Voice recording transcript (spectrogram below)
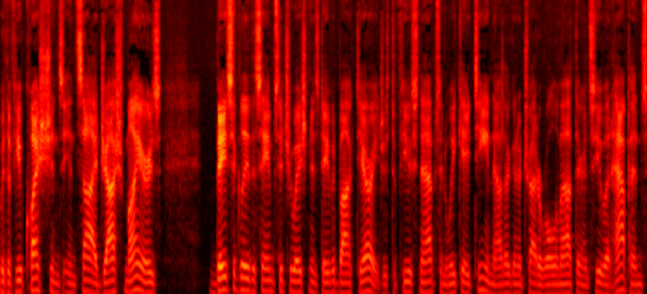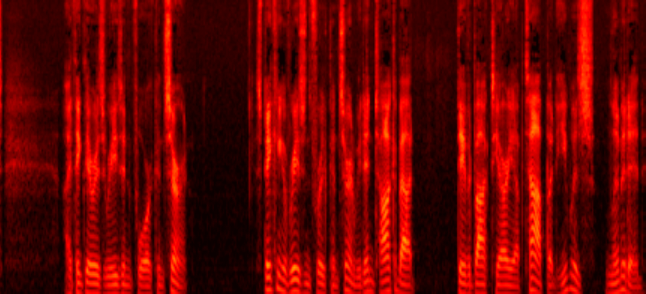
with a few questions inside, Josh Myers, basically the same situation as David Bakhtiari, just a few snaps in week 18. Now they're going to try to roll him out there and see what happens. I think there is reason for concern. Speaking of reasons for concern, we didn't talk about David Bakhtiari up top, but he was limited.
